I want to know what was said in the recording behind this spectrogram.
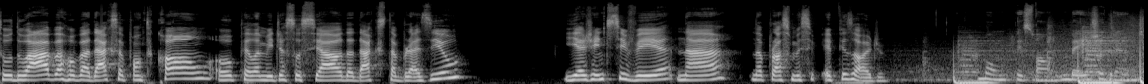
tudoaba.daxa.com ou pela mídia social da Daxta Brasil. E a gente se vê na, na próximo episódio. Bom, pessoal, um beijo grande.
